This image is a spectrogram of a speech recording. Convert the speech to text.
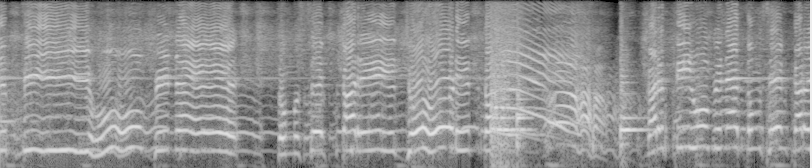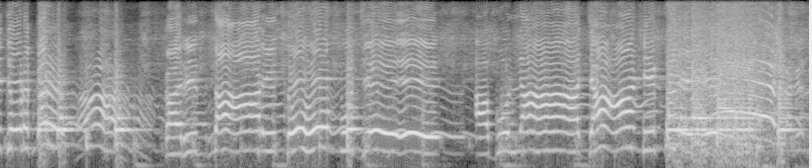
करती हूँ विनय तुमसे कर जोड़ कर। करती हूँ विनय तुमसे कर जोड़ कर। कर तार दो मुझे अबुला जान कर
